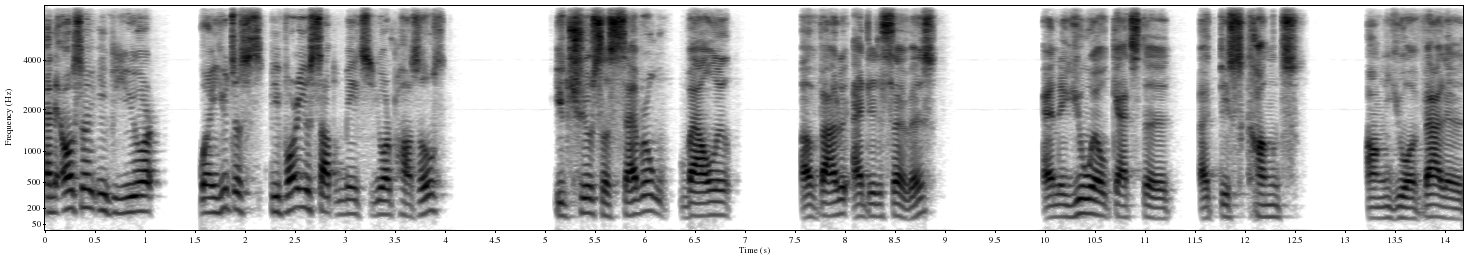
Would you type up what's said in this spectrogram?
And also if you're when you just before you submit your puzzles, you choose a several value a value added service and you will get the a discount on your value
